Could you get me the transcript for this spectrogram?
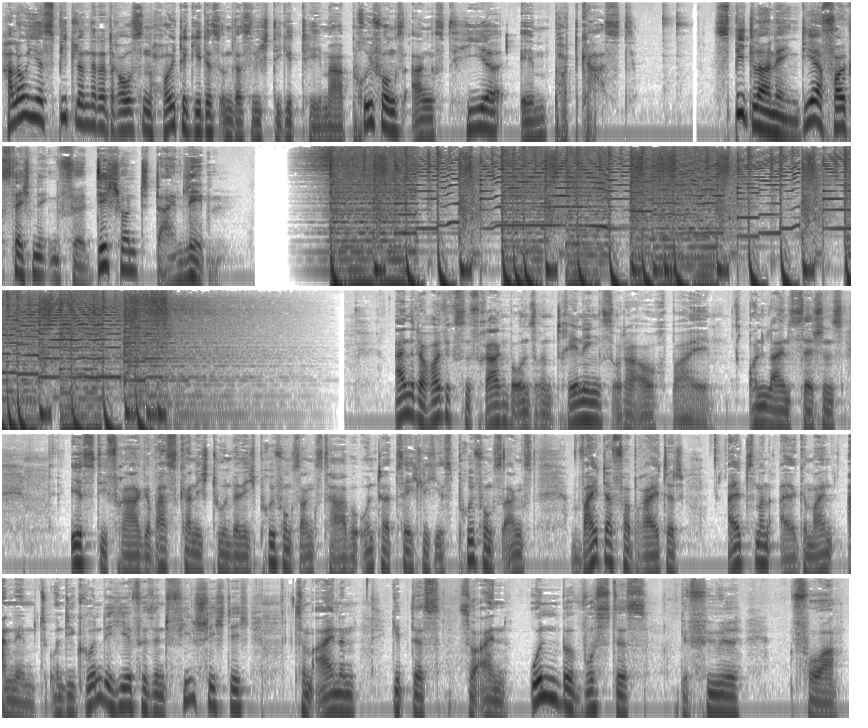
Hallo ihr Speedlander da draußen, heute geht es um das wichtige Thema Prüfungsangst hier im Podcast. Speed Learning, die Erfolgstechniken für dich und dein Leben. Eine der häufigsten Fragen bei unseren Trainings oder auch bei Online-Sessions ist die Frage, was kann ich tun, wenn ich Prüfungsangst habe? Und tatsächlich ist Prüfungsangst weiter verbreitet, als man allgemein annimmt. Und die Gründe hierfür sind vielschichtig. Zum einen gibt es so ein unbewusstes Gefühl vor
